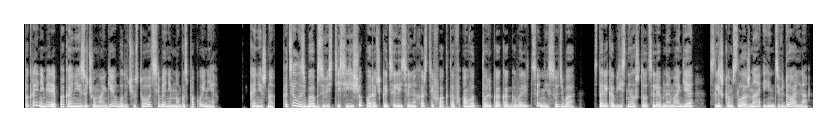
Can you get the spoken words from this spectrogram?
По крайней мере, пока не изучу магию, буду чувствовать себя немного спокойнее. Конечно, хотелось бы обзавестись еще парочкой целительных артефактов, вот только, как говорится, не судьба. Старик объяснил, что целебная магия слишком сложна и индивидуальна —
